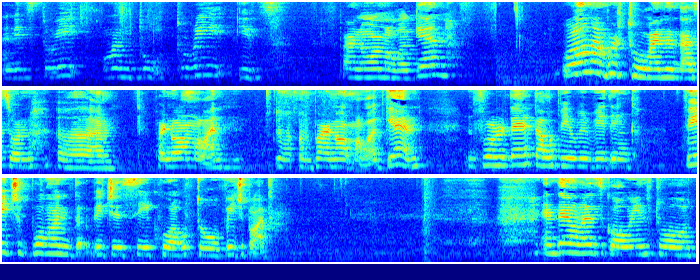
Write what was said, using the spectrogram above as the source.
And it's three, one, two, three. It's paranormal again. Rule number two landed us on uh, paranormal and uh, on paranormal again. And for that, I'll be reading Witch Bond, which is equal to Witchblood. And then let's go into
